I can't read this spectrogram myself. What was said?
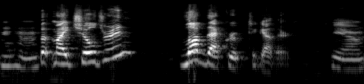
Mm-hmm. But my children love that group together. Yeah.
